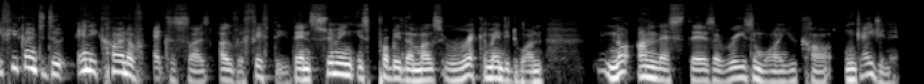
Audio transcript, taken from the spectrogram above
if you're going to do any kind of exercise over 50, then swimming is probably the most recommended one, not unless there's a reason why you can't engage in it.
